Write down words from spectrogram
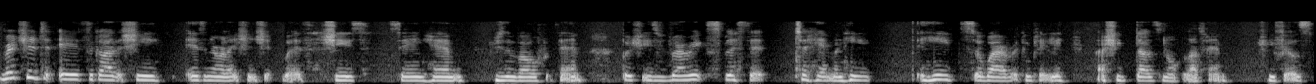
Richard is the guy that she is in a relationship with. She's seeing him, she's involved with him, but she's very explicit to him, and he he's aware of it completely that she does not love him. She feels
